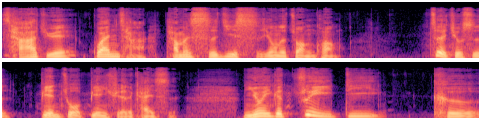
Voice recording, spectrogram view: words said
察觉、观察他们实际使用的状况，这就是边做边学的开始。你用一个最低可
